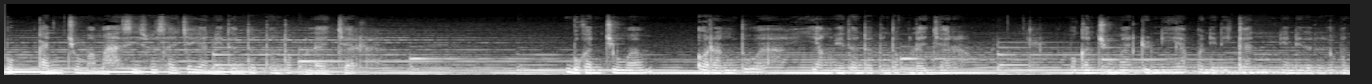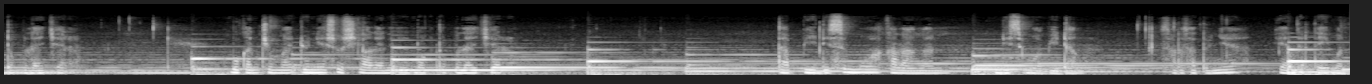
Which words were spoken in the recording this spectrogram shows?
bukan cuma mahasiswa saja yang dituntut untuk belajar. Bukan cuma orang tua yang dituntut untuk belajar. Bukan cuma dunia pendidikan Bukan cuma dunia sosial yang dituntut untuk belajar. Tapi di semua kalangan, di semua bidang. Salah satunya entertainment.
